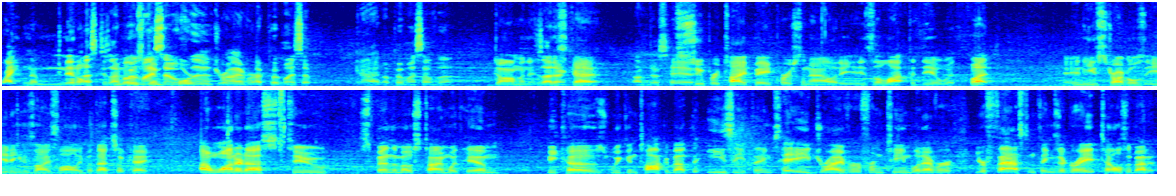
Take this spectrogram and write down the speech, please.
Right in the middle. That's because I most put myself important there. driver. I put myself. God. I put myself there Dominant. because I don't guy. care. I'm just here. super type A personality is a lot to deal with. But and he struggles eating his ice lolly, but that's okay. I wanted us to spend the most time with him because we can talk about the easy things. Hey, driver from team whatever, you're fast and things are great. Tell us about it.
